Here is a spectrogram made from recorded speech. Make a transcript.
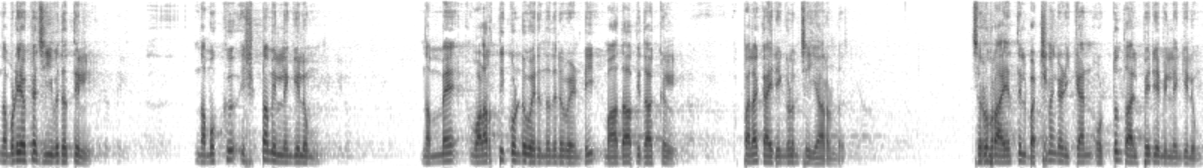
നമ്മുടെയൊക്കെ ജീവിതത്തിൽ നമുക്ക് ഇഷ്ടമില്ലെങ്കിലും നമ്മെ വളർത്തിക്കൊണ്ടുവരുന്നതിന് വേണ്ടി മാതാപിതാക്കൾ പല കാര്യങ്ങളും ചെയ്യാറുണ്ട്. ചെറുപ്രായത്തിൽ ഭക്ഷണം കഴിക്കാൻ ഒട്ടും താല്പര്യമില്ലെങ്കിലും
